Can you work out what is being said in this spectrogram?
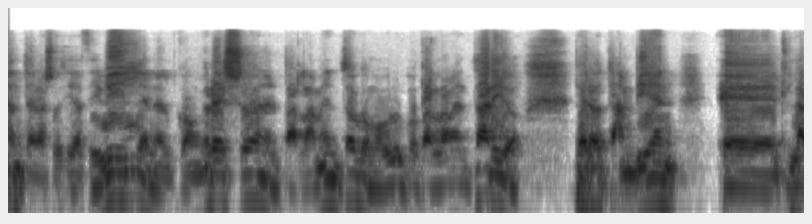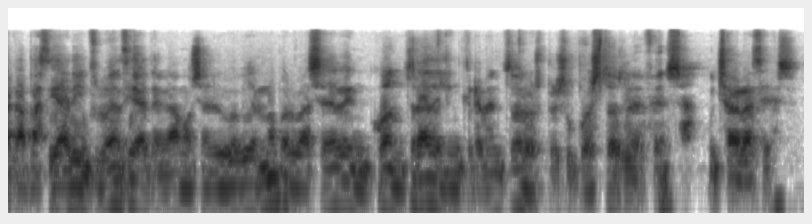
ante la sociedad civil, en el Congreso, en el Parlamento, como grupo parlamentario, pero también eh, la capacidad de influencia que tengamos en el gobierno pues va a ser en contra del incremento de los presupuestos de defensa. Muchas gracias.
